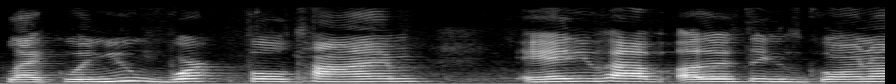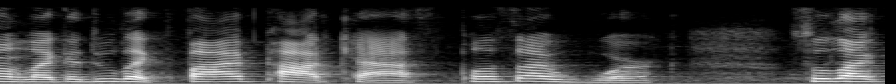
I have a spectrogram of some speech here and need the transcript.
Like when you work full time and you have other things going on, like I do like five podcasts plus I work. So like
